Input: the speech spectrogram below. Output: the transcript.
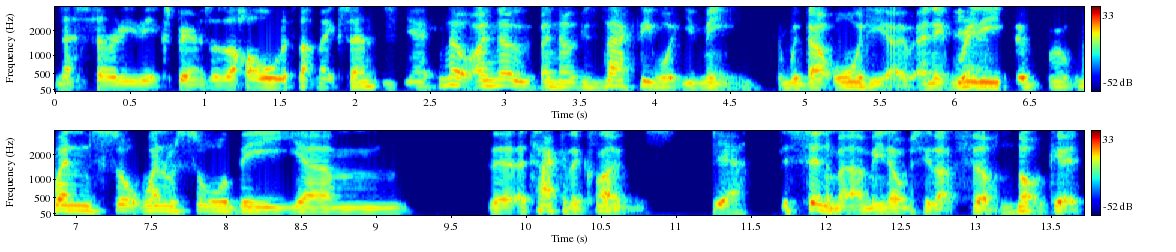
necessarily the experience as a whole, if that makes sense. Yeah, no, I know, I know exactly what you mean with that audio, and it Yeah. really when saw when we saw the um the Attack of the Clones, Yeah. the cinema. I mean, obviously that film not good,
